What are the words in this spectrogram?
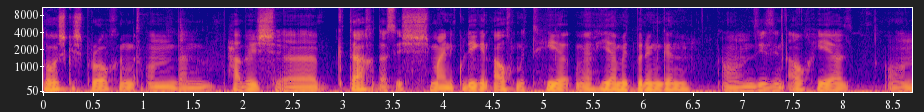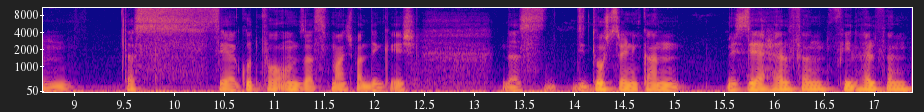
durchgesprochen und dann habe ich äh, gedacht, dass ich meine Kollegen auch mit hier, hier mitbringen. Und sie sind auch hier. Und das ist sehr gut für uns, dass manchmal denke ich, dass die Durchtraining kann mich sehr helfen, viel helfen,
